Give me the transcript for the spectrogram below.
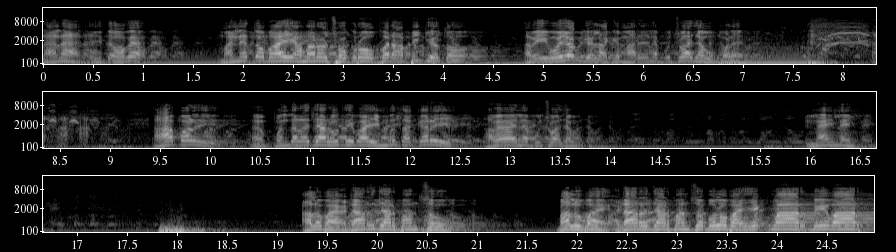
ના ના એ તો હવે મને તો ભાઈ અમારો છોકરો ઓફર આપી ગયો તો, હવે એ વયો લાગે, મારે એને પૂછવા જવું પડે. હા, પણ પંદર હજાર સુધી ભાઈ હિંમત કરી, હવે એને પૂછવા જવું પડે. નહીં નહીં. હાલો ભાઈ, અઢાર હજાર પાંચસો. બાલુભાઈ, અઢાર હજાર પાંચસો, બોલો ભાઈ, એક વાર, બે વાર.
